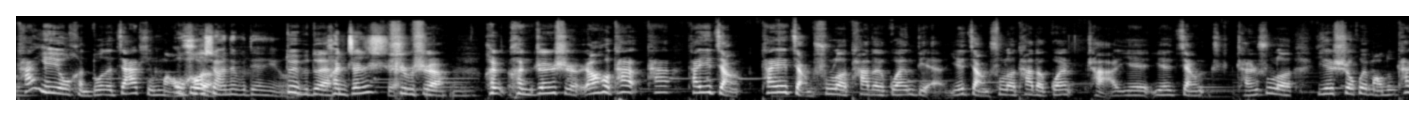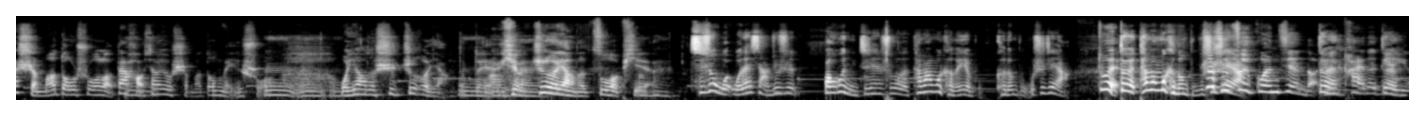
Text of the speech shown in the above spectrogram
他也有很多的家庭矛盾。我好喜欢那部电影，对不对？很真实，是不是？很很真实。然后他他他也讲。他也讲出了他的观点，也讲出了他的观察，也也讲阐述了一些社会矛盾。他什么都说了，但好像又什么都没说。嗯嗯，我要的是这样的，对，有这样的作品。其实我我在想，就是包括你之前说的，他妈妈可能也不可能不是这样。对对，他妈妈可能不是这样。这是最关键的。对，拍的电影，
